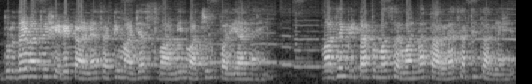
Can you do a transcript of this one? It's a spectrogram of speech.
दुर्दैवाचे फेरे टाळण्यासाठी माझ्या स्वामीन वाचून पर्याय नाही. माझे पिता तुम्हा सर्वांना तारण्यासाठीच आले आहेत.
